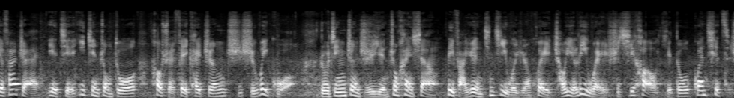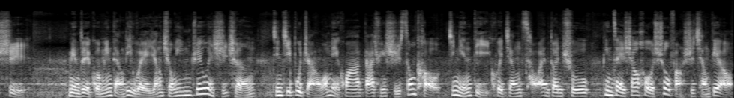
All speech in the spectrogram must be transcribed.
业发展，业界意见众多，耗水费开征迟迟未果。如今正值严重旱象，立法院经济委员。员会朝野立委十七号也都关切此事。面对国民党立委杨琼英追问时程，经济部长王美花答询时松口，今年底会将草案端出，并在稍后受访时强调，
